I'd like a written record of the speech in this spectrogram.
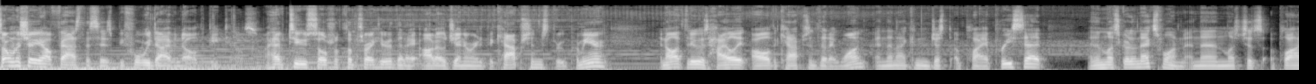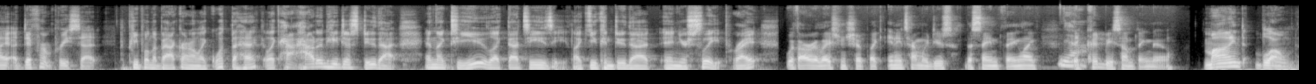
So I want to show you how fast this is before we dive into all the details. I have two social clips right here that I auto-generated the captions through Premiere, and all I have to do is highlight all the captions that I want, and then I can just apply a preset, and then let's go to the next one, and then let's just apply a different preset. People in the background are like, what the heck? Like, how, how did he just do that? And like to you, like that's easy. Like you can do that in your sleep, right? With our relationship, like anytime we do the same thing, like yeah. it could be something new. Mind blown.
